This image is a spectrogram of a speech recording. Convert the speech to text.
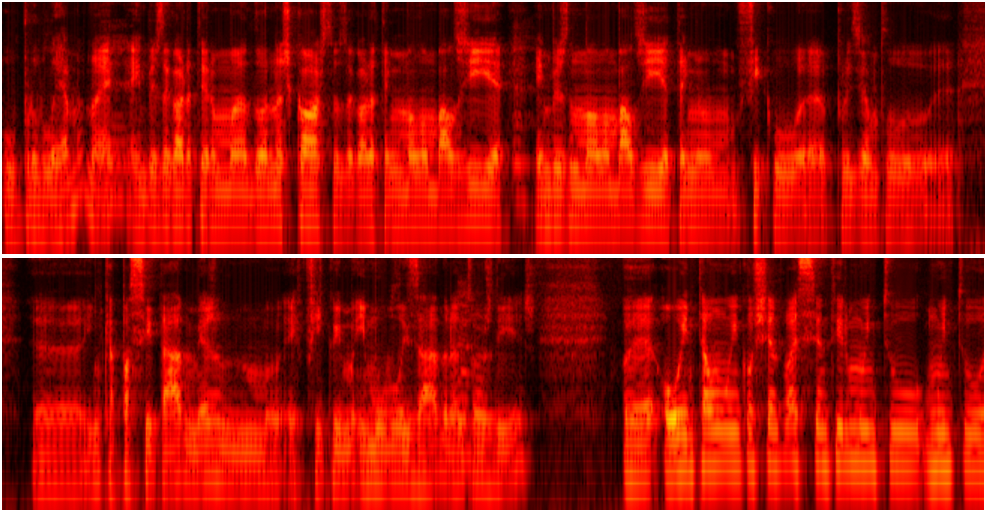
o problema, não é? Uhum. Em vez de agora ter uma dor nas costas, agora tenho uma lombalgia. Uhum. Em vez de uma lombalgia, tenho, fico, uh, por exemplo, uh, uh, incapacitado mesmo, fico imobilizado durante uhum. uns dias. ou então o inconsciente vai se sentir muito, muito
